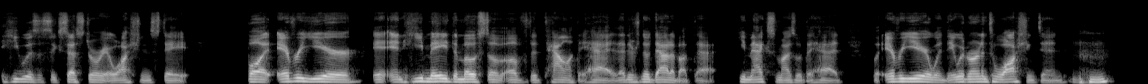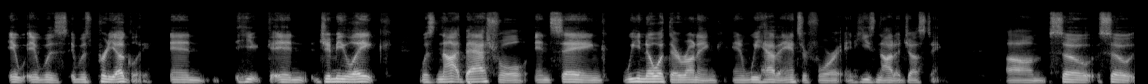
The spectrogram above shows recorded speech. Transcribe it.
he was a success story at Washington State. But every year, and he made the most of, of the talent they had. There's no doubt about that. He maximized what they had. But every year when they would run into Washington, mm-hmm it, it was it was pretty ugly. And he and Jimmy Lake was not bashful in saying we know what they're running and we have an answer for it, and he's not adjusting. Um, so so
